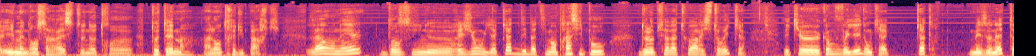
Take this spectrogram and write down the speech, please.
Et maintenant, ça reste notre euh, totem à l'entrée du parc. Là, on est dans une région où il y a quatre des bâtiments principaux de l'observatoire historique. Et que, comme vous voyez, donc il y a quatre maisonnettes.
